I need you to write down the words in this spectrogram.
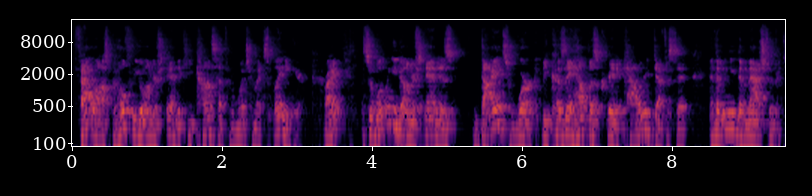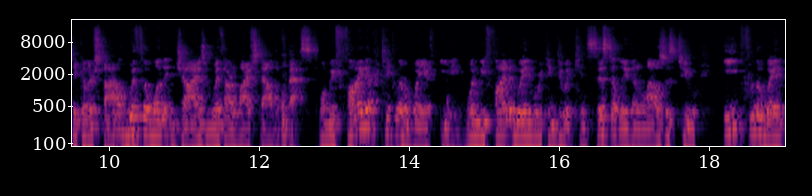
fat loss, but hopefully you'll understand the key concept from which I'm explaining here, right? So what we need to understand is diets work because they help us create a calorie deficit and then we need to match the particular style with the one that jives with our lifestyle the best. When we find a particular way of eating, when we find a way that we can do it consistently that allows us to eat for the way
